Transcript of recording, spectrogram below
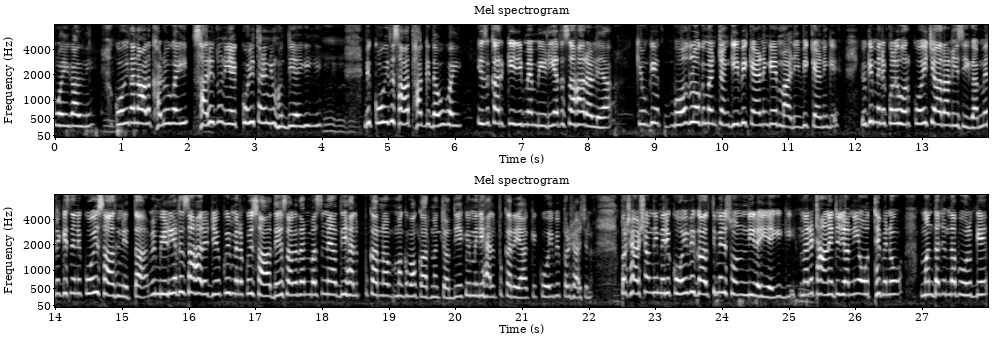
ਕੋਈ ਗੱਲ ਨਹੀਂ। ਕੋਈ ਤਾਂ ਨਾਲ ਖੜੂਗਾ ਹੀ। ਸਾਰੀ ਦੁਨੀਆ ਇੱਕੋ ਹੀ ਤਰ੍ਹਾਂ ਨਹੀਂ ਹੁੰਦੀ ਹੈਗੀ ਗੀ। ਵੀ ਕੋਈ ਤਾਂ ਸਾਥ ਹੱਕ ਦਊਗਾ ਹੀ। ਇਸ ਕਰਕੇ ਜੀ ਮੈਂ ਮੀਡੀਆ ਦਾ ਸਹਾਰਾ ਲਿਆ। ਕਿਉਂਕਿ ਬਹੁਤ ਲੋਕ ਮੈਨੂੰ ਚੰਗੀ ਵੀ ਕਹਿਣਗੇ, ਮਾੜੀ ਵੀ ਕਹਿਣਗੇ। ਕਿਉਂਕਿ ਮੇਰੇ ਕੋਲ ਹੋਰ ਕੋਈ ਚਾਰਾ ਨਹੀਂ ਸੀਗਾ। ਮੇਰੇ ਕਿਸੇ ਨੇ ਕੋਈ ਸਾਥ ਨਹੀਂ ਦਿੱਤਾ। ਮੈਂ ਮੀਡੀਆ ਦੇ ਸਹਾਰੇ ਜੇ ਕੋਈ ਮੇਰਾ ਕੋਈ ਸਾਥ ਦੇ ਸਕਦਾ, ਬਸ ਮੈਂ ਆਪਦੀ ਹੈਲਪ ਕਰਨਾ, ਮੰਗਵਾ ਕਰਨਾ ਚਾਹੁੰਦੀ ਹੈ ਕੋਈ ਮੇਰੀ ਹੈਲਪ ਕਰੇ ਆ ਕਿ ਕੋਈ ਵੀ ਪ੍ਰਸ਼ਾਸਨ। ਪ੍ਰਸ਼ਾਸਨ ਦੀ ਮੇਰੀ ਕੋਈ ਵੀ ਗਲਤੀ ਮੇਰੀ ਸੁਣ ਨਹੀਂ ਰਹੀ ਹੈਗੀ ਮੈਂ ਥਾਣੇ 'ਚ ਜਾਂਦੀ ਹਾਂ, ਉੱਥੇ ਮੈਨੂੰ ਮੰਦਾ ਚੰਦਾ ਬੋਲ ਕੇ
